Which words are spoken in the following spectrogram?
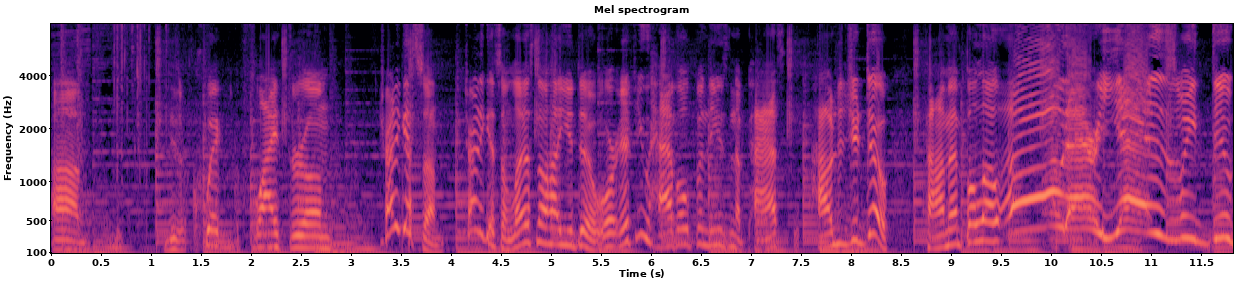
Um, these are quick, fly through them. Try to get some, try to get some. Let us know how you do. Or if you have opened these in the past, how did you do? Comment below. Oh, there he is. We do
